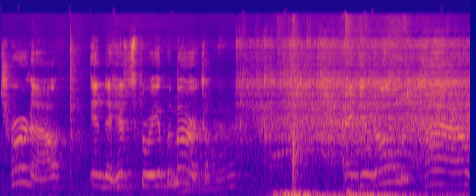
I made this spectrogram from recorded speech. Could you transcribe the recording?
turnout in the history of America. And you don't have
